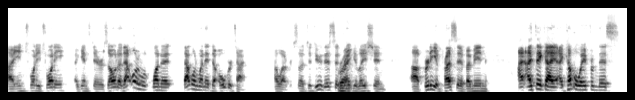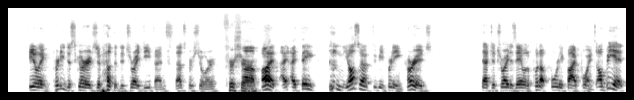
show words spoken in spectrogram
uh, in 2020 against Arizona. That one went that one went into overtime, however. So to do this in right. regulation, uh, pretty impressive. I mean, I, I think I, I, come away from this feeling pretty discouraged about the Detroit defense. That's for sure. For sure. Uh, but I, I think you also have to be pretty encouraged that Detroit is able to put up 45 points, albeit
